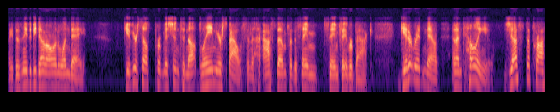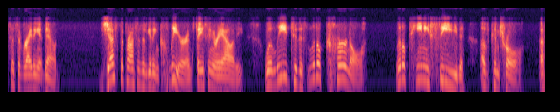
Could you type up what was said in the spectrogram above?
Like it doesn't need to be done all in one day give yourself permission to not blame your spouse and ask them for the same same favor back. Get it written down. And I'm telling you, just the process of writing it down, just the process of getting clear and facing reality will lead to this little kernel, little teeny seed of control, a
